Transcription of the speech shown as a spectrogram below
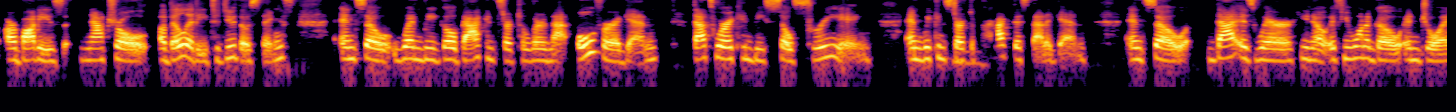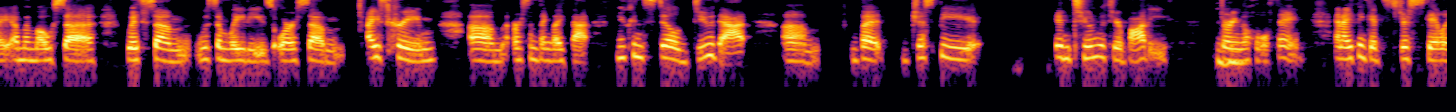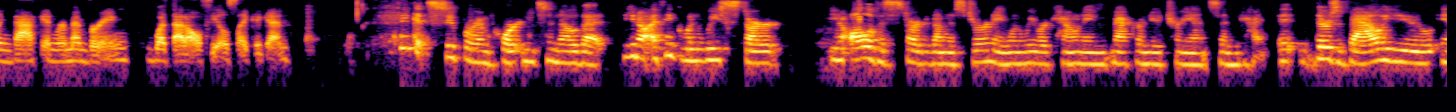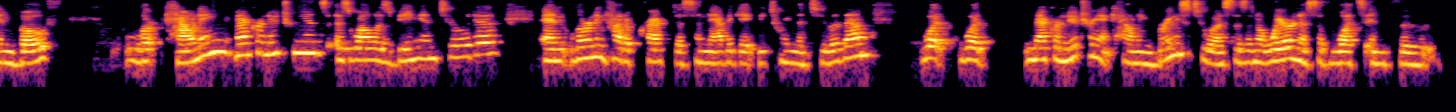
our body's natural ability to do those things. And so when we go back and start to learn that over again, that's where it can be so freeing and we can start to mm. practice that again. And so that is where, you know, if you want to go enjoy a mimosa with some with some ladies or some ice cream um, or something like that, you can still do that. Um, but just be in tune with your body during mm-hmm. the whole thing. And I think it's just scaling back and remembering what that all feels like again. I think it's super important to know that, you know, I think when we start, you know, all of us started on this journey when we were counting macronutrients, and it, there's value in both counting macronutrients as well as being intuitive and learning how to practice and navigate between the two of them. What what macronutrient counting brings to us is an awareness of what's in food.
